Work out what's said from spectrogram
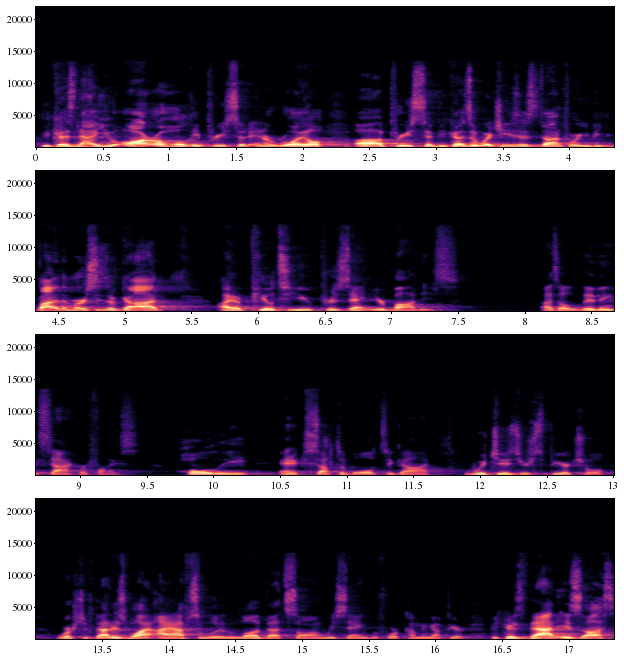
because now you are a holy priesthood and a royal uh, priesthood, because of what Jesus has done for you, by the mercies of God I appeal to you, present your bodies as a living sacrifice, holy and acceptable to God, which is your spiritual worship. That is why I absolutely love that song we sang before coming up here, because that is us.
